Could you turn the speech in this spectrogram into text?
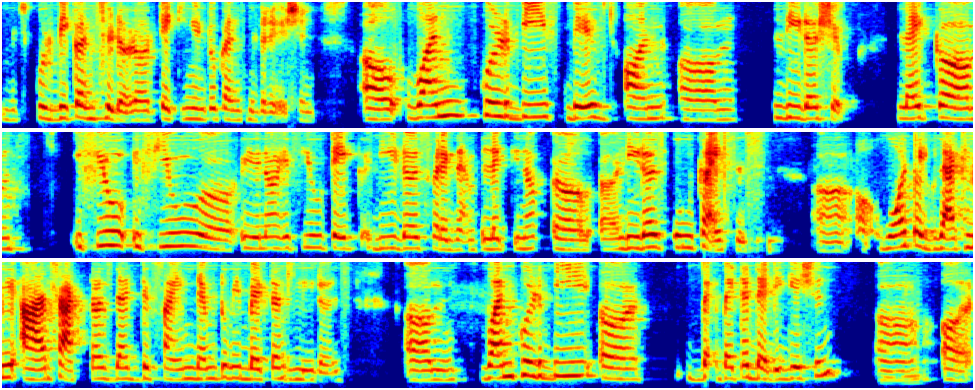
which could be considered or taking into consideration. Uh, one could be based on um, leadership, like um, if you if you uh, you know if you take leaders for example, like you know uh, uh, leaders in crisis. What exactly are factors that define them to be better leaders? Um, one could be be- better delegation, uh, uh,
